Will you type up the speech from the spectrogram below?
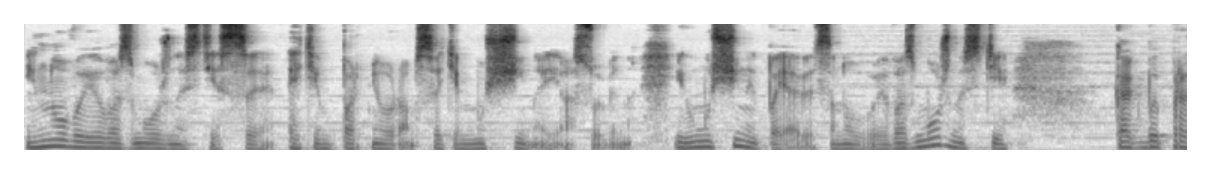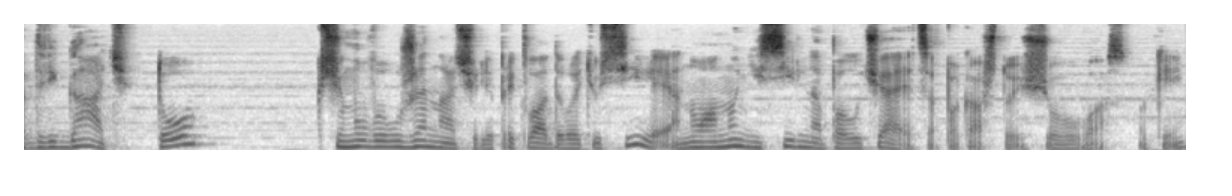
и новые возможности с этим партнером, с этим мужчиной особенно. И у мужчины появятся новые возможности как бы продвигать то, к чему вы уже начали прикладывать усилия, но оно не сильно получается пока что еще у вас. Окей?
